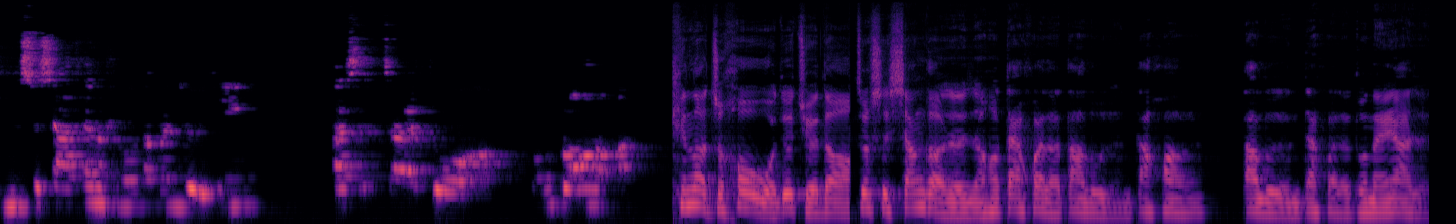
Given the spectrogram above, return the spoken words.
已经是夏天的时候，他们就已经开始在做冬装了嘛。听了之后，我就觉得就是香港人，然后带坏了大陆人，大化大陆人带坏了东南亚人。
